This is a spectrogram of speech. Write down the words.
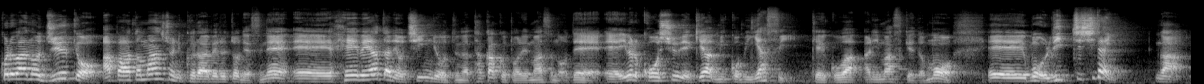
これはあの、住居、アパートマンションに比べるとですね、えー、平米あたりの賃料というのは高く取れますので、えー、いわゆる高収益は見込みやすい傾向はありますけども、えー、もう立地次第が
